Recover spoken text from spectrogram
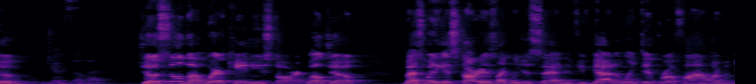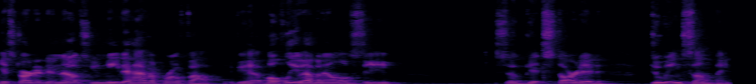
Who? Joe Silva. Joe Silva, where can you start? Well, Joe, the best way to get started is like we just said. If you've got a LinkedIn profile or if you get started in notes, you need to have a profile. If you have, hopefully you have an LLC. So get started doing something.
